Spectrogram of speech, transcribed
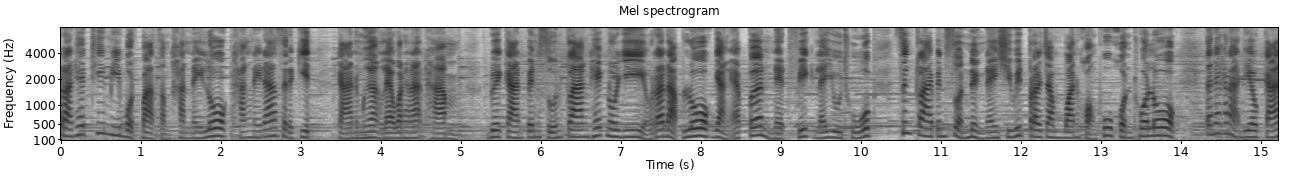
ประเทศที่มีบทบาทสำคัญในโลกทั้งในด้านเศรษฐกิจ การเมืองและวัฒนธรรม ด้วยการเป็นศูนย์กลางเทคโนโลยี ระดับโลกอย่าง Apple, Netflix และ YouTube ซึ่งกลายเป็นส่วนหนึ่งในชีวิตประจำวันของผู้คนทั่วโลก แต่ในขณะเดียวกัน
